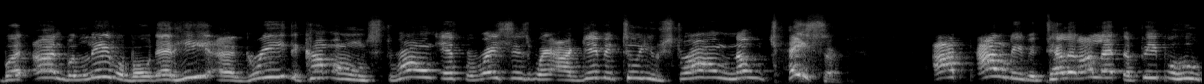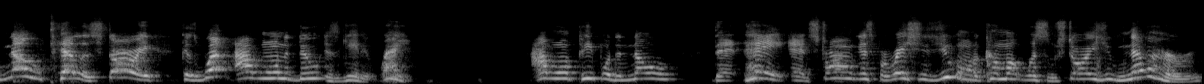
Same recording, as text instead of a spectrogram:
But unbelievable that he agreed to come on Strong Inspirations, where I give it to you strong, no chaser. I, I don't even tell it. I let the people who know tell a story because what I want to do is get it right. I want people to know that, hey, at Strong Inspirations, you're going to come up with some stories you've never heard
